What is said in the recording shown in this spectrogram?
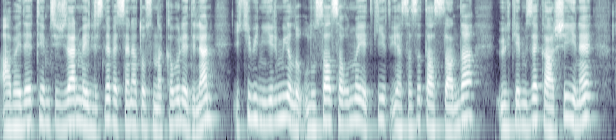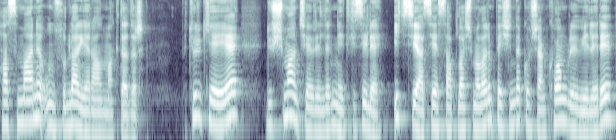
ABD Temsilciler Meclisi'nde ve Senatosu'nda kabul edilen 2020 yılı Ulusal Savunma Yetki Yasası taslağında ülkemize karşı yine hasmane unsurlar yer almaktadır.'' Türkiye'ye düşman çevrelerin etkisiyle iç siyasi hesaplaşmaların peşinde koşan kongre üyeleri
